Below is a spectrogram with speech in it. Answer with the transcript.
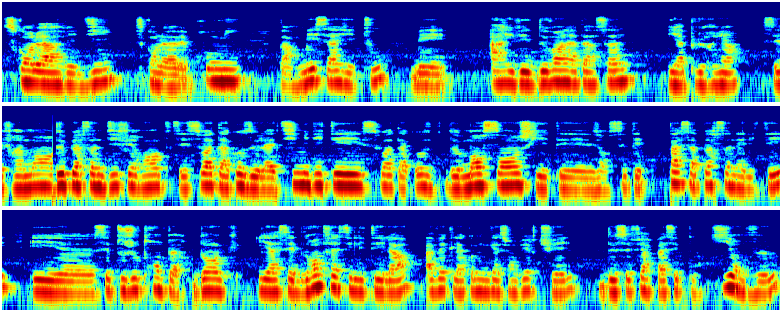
ce qu'on leur avait dit, ce qu'on leur avait promis par message et tout, mais arrivé devant la personne, il n'y a plus rien. C'est vraiment deux personnes différentes. C'est soit à cause de la timidité, soit à cause de mensonges qui étaient, genre, c'était pas sa personnalité et euh, c'est toujours trompeur. Donc, il y a cette grande facilité là avec la communication virtuelle de se faire passer pour qui on veut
